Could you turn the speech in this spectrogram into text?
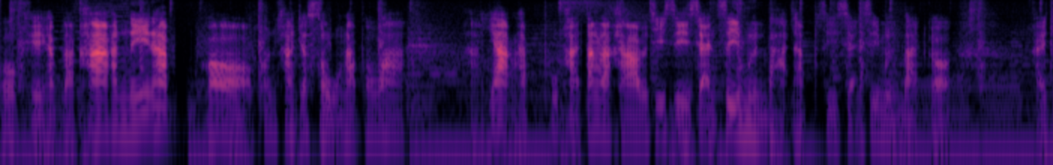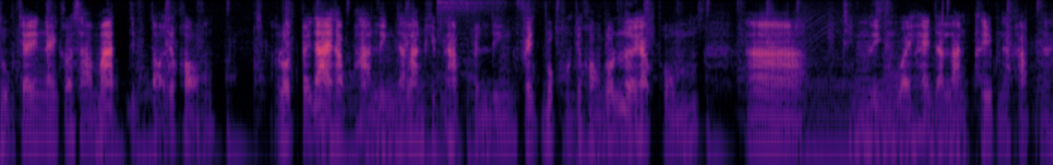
โอเคครับ ราคาคันนี้นะครับ ก็ค่อนข้างจะสูงครับ เพราะว่า ยากนะครับ ผู้ขายตั้งราคาไว้ที่ 440,000 บาทนะครับ 440,000 บาท ก็ใครถูกใจยังไงก็สามารถติดต่อเจ้าของรถไปได้ครับ ผ่านลิงก์ด้านล่างคลิปนะครับ เป็นลิงก์ Facebook ของเจ้าของรถเลยครับ ผมทิ้งลิงก์ไว้ให้ด้านล่างคลิปนะครับนะ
